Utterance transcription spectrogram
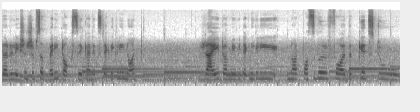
the relationships are very toxic and it's technically not right or maybe technically not possible for the kids to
